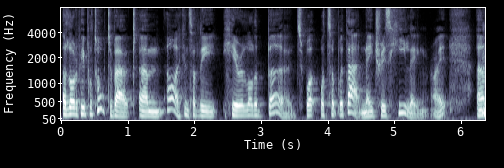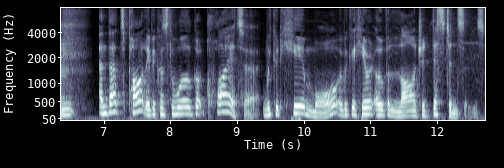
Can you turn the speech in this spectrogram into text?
a lot of people talked about, um, oh, I can suddenly hear a lot of birds. What what's up with that? Nature is healing, right? Um, And that's partly because the world got quieter. We could hear more, we could hear it over larger distances.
